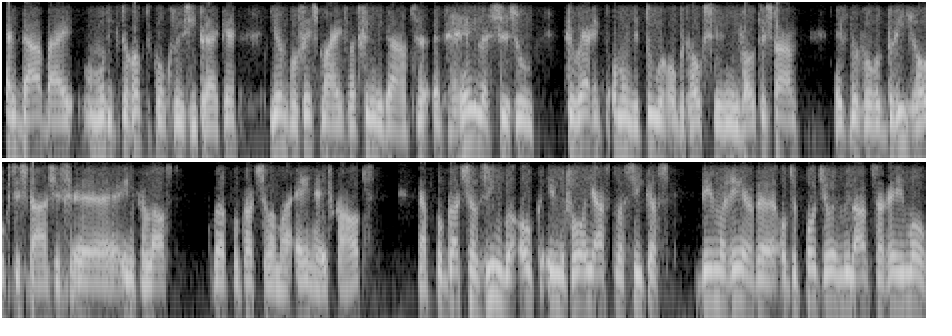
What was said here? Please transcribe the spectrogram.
En daarbij moet ik toch ook de conclusie trekken. Jumbo-Visma heeft met Vingegaard het hele seizoen gewerkt om in de Tour op het hoogste niveau te staan. Heeft bijvoorbeeld drie hoogtestages uh, ingelast, terwijl Pogacar er maar één heeft gehad. Ja, Pogacar zien we ook in de voorjaarsklassiekers. Demareerde op de Poggio in Milaan Sanremo.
